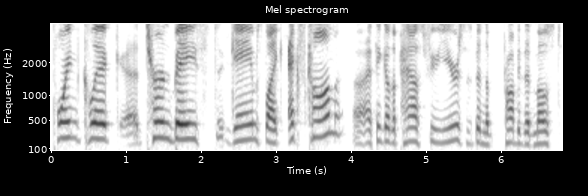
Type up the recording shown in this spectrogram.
point and click, uh, turn based games like XCOM. Uh, I think of the past few years has been the probably the most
